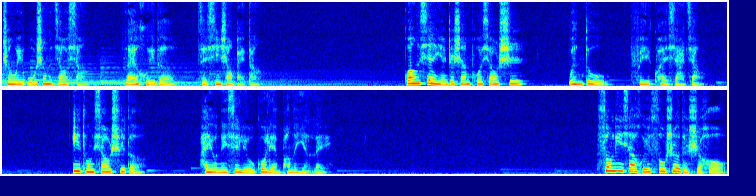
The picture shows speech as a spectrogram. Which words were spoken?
成为无声的交响，来回的在心上摆荡。光线沿着山坡消失，温度飞快下降。一同消失的，还有那些流过脸庞的眼泪。送立夏回宿舍的时候，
